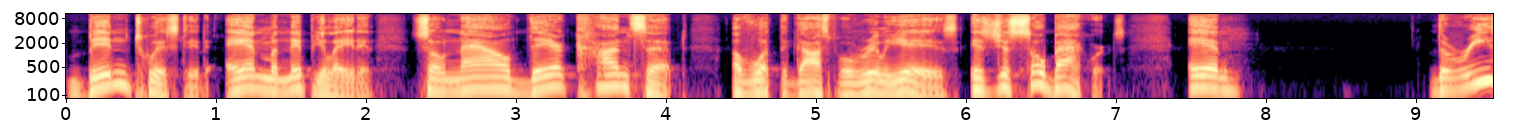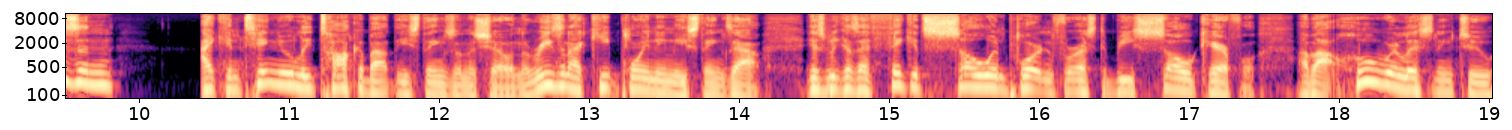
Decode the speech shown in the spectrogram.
been twisted and manipulated. So now their concept of what the gospel really is is just so backwards. And the reason I continually talk about these things on the show, and the reason I keep pointing these things out is because I think it's so important for us to be so careful about who we're listening to,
